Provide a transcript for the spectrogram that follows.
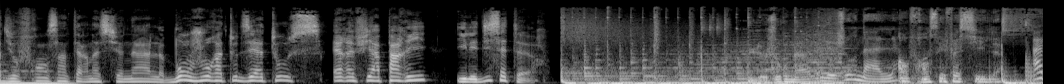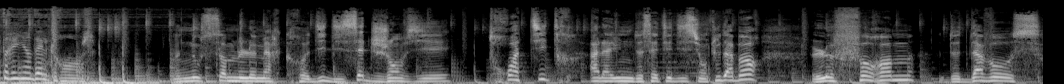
Radio France Internationale. Bonjour à toutes et à tous. RFI à Paris, il est 17h. Le journal. Le journal. En français facile. Adrien Delgrange. Nous sommes le mercredi 17 janvier. Trois titres à la une de cette édition. Tout d'abord, le forum de Davos,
